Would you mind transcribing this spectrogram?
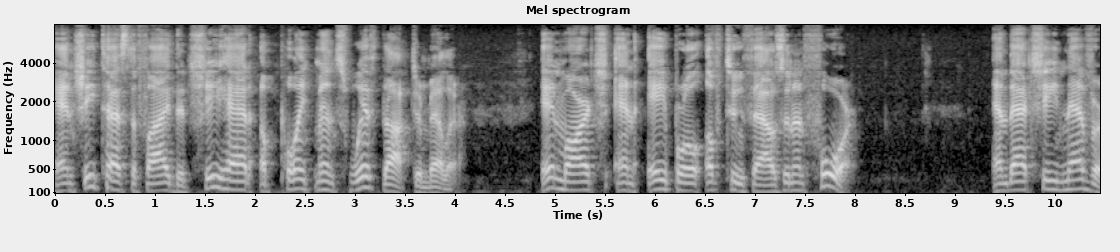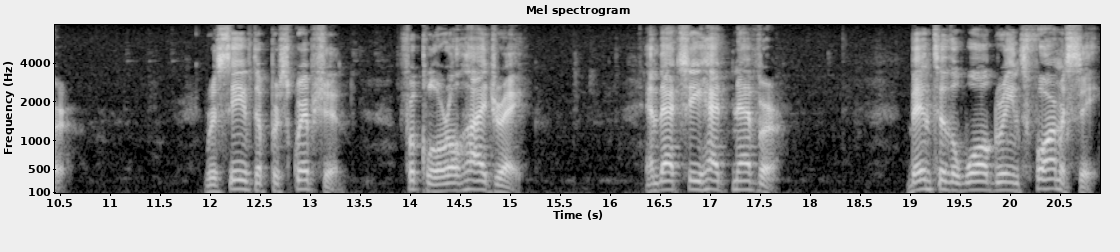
and she testified that she had appointments with Dr. Miller in March and April of 2004, and that she never received a prescription for chloral hydrate, and that she had never been to the Walgreens pharmacy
